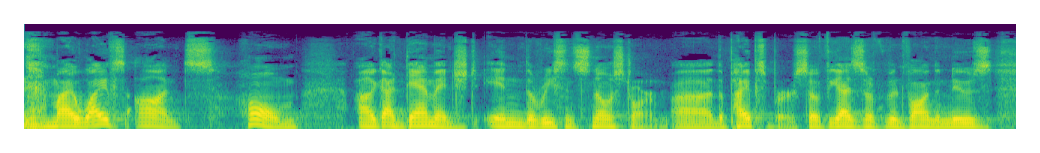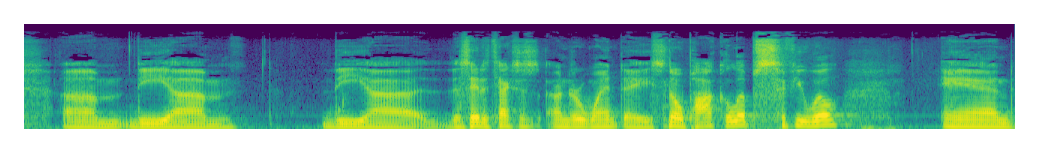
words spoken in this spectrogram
my wife's aunt's home uh, got damaged in the recent snowstorm. Uh, the pipes burst. So, if you guys have been following the news, um, the um, the uh, the state of Texas underwent a snow apocalypse, if you will, and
